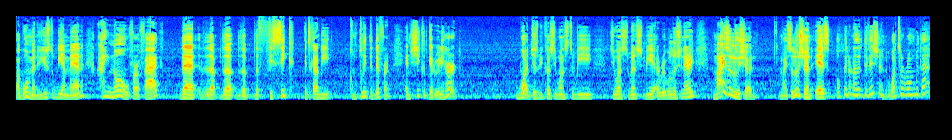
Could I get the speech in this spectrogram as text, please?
a woman who used to be a man, I know for a fact that the the the, the physique it's gonna be completely different, and she could get really hurt. What? Just because she wants to be, she wants to, wants to be a revolutionary. My solution, my solution is open another division. What's wrong with that?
